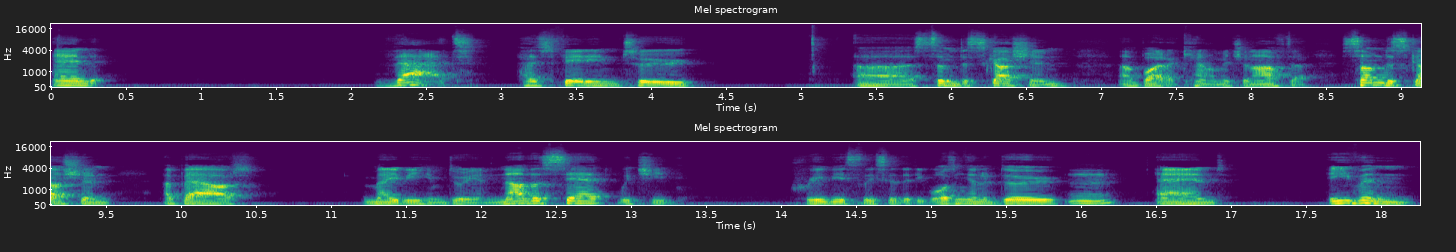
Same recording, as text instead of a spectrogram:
and that has fed into uh, some discussion, um, but I can't mention after, some discussion about maybe him doing another set, which he previously said that he wasn't going to do. And even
